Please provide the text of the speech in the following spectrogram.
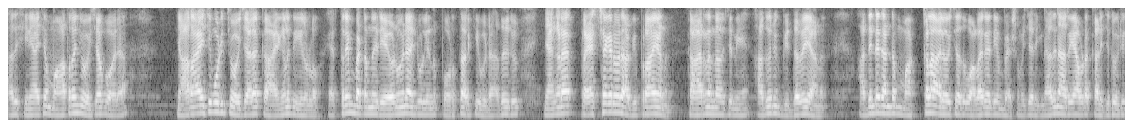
അത് ശനിയാഴ്ച മാത്രം ചോദിച്ചാൽ പോരാ. ഞായറാഴ്ച കൂടി ചോദിച്ചാലേ കാര്യങ്ങൾ തീരുള്ളൂ. എത്രയും പെട്ടെന്ന് രേണുവിനെ അതിന്റെ ഉള്ളിൽ നിന്ന് പുറത്തിറക്കി വിടുക. അതൊരു ഞങ്ങളുടെ പ്രേക്ഷകരൊരു അഭിപ്രായമാണ്. കാരണം എന്താണെന്ന് വെച്ചിട്ടുണ്ടെങ്കിൽ അതൊരു വിധവയാണ്. അതിന്റെ രണ്ട് മക്കളെ ആലോചിച്ച് അത് വളരെയധികം വിഷമിച്ചായിരിക്കുന്നത്. അതിനറിയാം അവിടെ കളിച്ചിട്ട് ഒരു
